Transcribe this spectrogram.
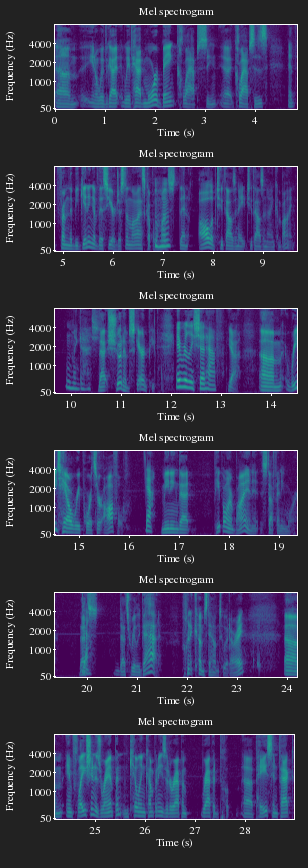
Um, you know, we've got we've had more bank collapsing uh, collapses at, from the beginning of this year, just in the last couple of months, than all of 2008, 2009 combined. Oh my gosh. That should have scared people. It really should have. Yeah. Um, retail reports are awful, Yeah. meaning that people aren't buying it, stuff anymore. That's that's really bad when it comes down to it. All right. Um, inflation is rampant and killing companies at a rapid rapid uh, pace. In fact,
